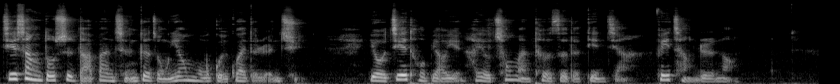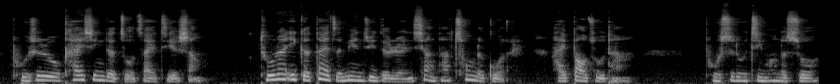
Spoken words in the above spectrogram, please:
街上都是打扮成各种妖魔鬼怪的人群。有街头表演，还有充满特色的店家，非常热闹。朴世禄开心的走在街上，突然一个戴着面具的人向他冲了过来，还抱住他。朴世禄惊慌的说：“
